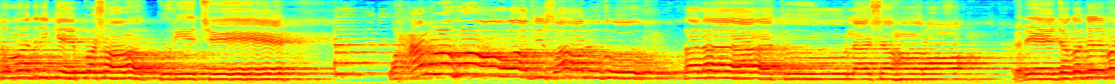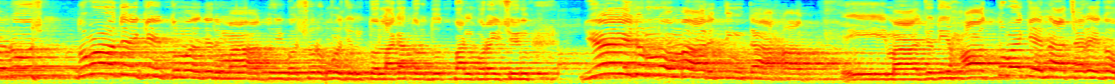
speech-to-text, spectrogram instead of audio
তোমাদেরকে প্রসব তোমাদের মা দুই বছর পর্যন্ত লাগাতার দুধ পান করাইছেন। এই জন্য মার তিনটা হক এই মা যদি হক তোমাকে না ছাড়ে গো,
